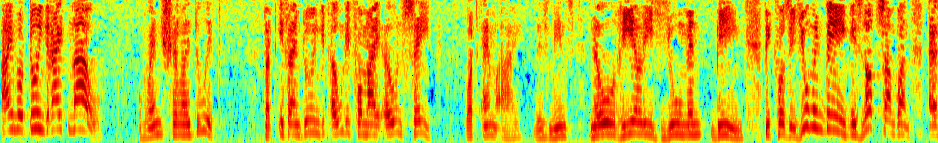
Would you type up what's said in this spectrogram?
I'm not doing right now, when shall I do it? But if I'm doing it only for my own sake, what am I? This means no really human being. Because a human being is not someone as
